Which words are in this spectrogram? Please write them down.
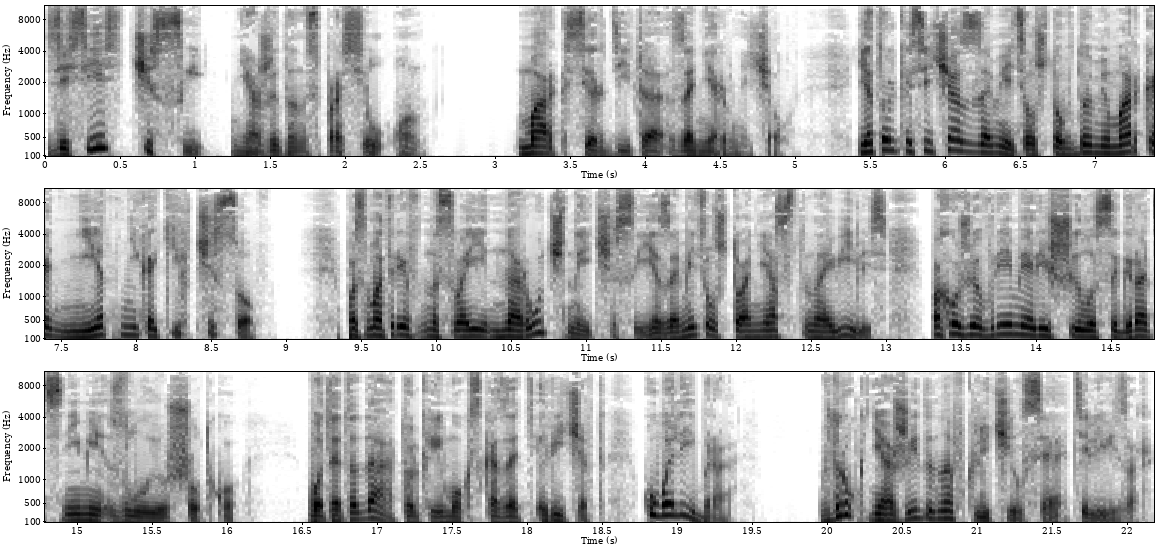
Здесь есть часы? неожиданно спросил он. Марк сердито занервничал. Я только сейчас заметил, что в доме Марка нет никаких часов. Посмотрев на свои наручные часы, я заметил, что они остановились. Похоже, время решило сыграть с ними злую шутку. Вот это да, только и мог сказать Ричард. Куба Либра. Вдруг неожиданно включился телевизор.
